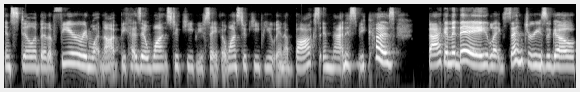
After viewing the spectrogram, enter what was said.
instill a bit of fear and whatnot because it wants to keep you safe. It wants to keep you in a box. And that is because back in the day, like centuries ago,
